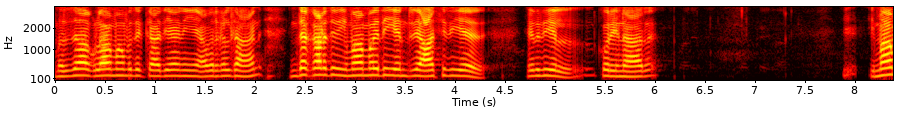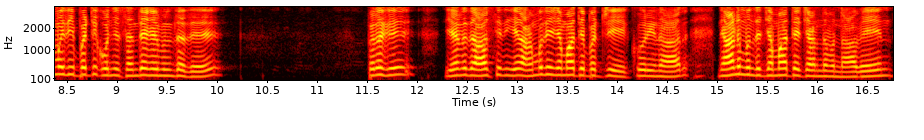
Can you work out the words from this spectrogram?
மிர்சா குலாம் முகமது காதியானி அவர்கள்தான் இந்த காலத்தில் இமாமதி என்று ஆசிரியர் இறுதியில் கூறினார். இமாமதி பற்றி கொஞ்சம் சந்தேகம் இருந்தது. பிறகு எனது ஆசிரியர் அகமதி ஜமாத்தை பற்றி கூறினார். நானும் இந்த ஜமாத்தை சார்ந்தவன் ஆவேன்.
